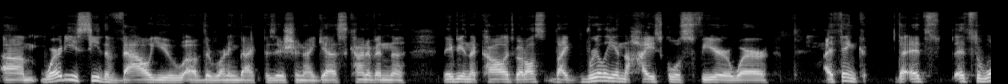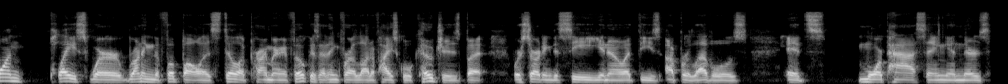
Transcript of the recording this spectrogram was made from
Um, where do you see the value of the running back position, I guess, kind of in the maybe in the college, but also like really in the high school sphere where I think that it's it's the one place where running the football is still a primary focus, I think, for a lot of high school coaches. But we're starting to see, you know, at these upper levels, it's more passing and there's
